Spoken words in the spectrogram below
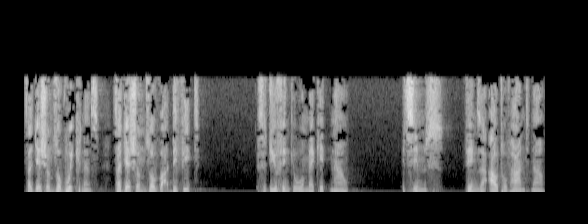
Suggestions of weakness. Suggestions of uh, defeat. So do you think you will make it now? It seems things are out of hand now.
